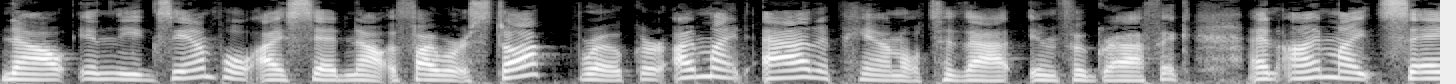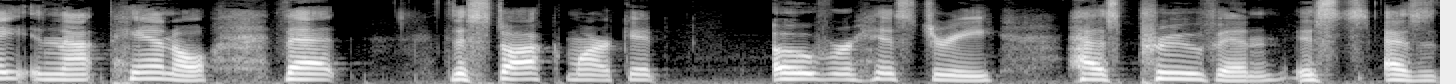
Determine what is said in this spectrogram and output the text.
Now, in the example I said, now if I were a stockbroker, I might add a panel to that infographic and I might say in that panel that the stock market over history has proven is as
